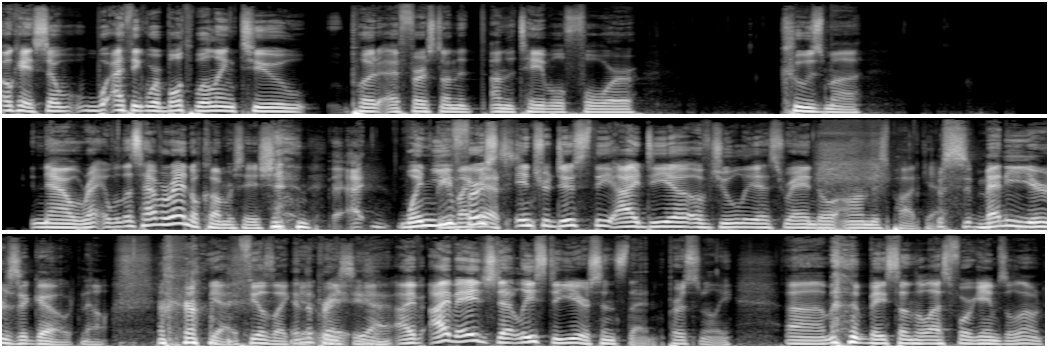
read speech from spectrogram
okay, so I think we're both willing to put a first on the on the table for Kuzma. Now, well, let's have a Randle conversation. when you first guest. introduced the idea of Julius Randle on this podcast, Many years ago. No. yeah, it feels like In it, the right? preseason. Yeah, I've I've aged at least a year since then, personally, um, based on the last four games alone.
